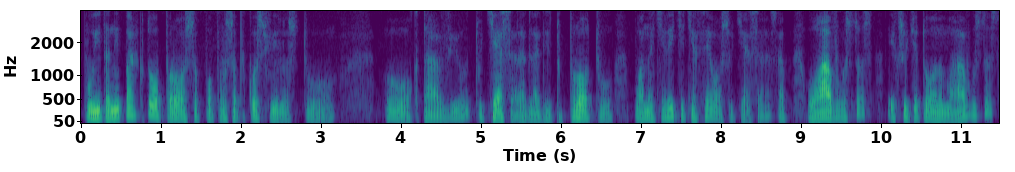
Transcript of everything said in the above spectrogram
που ήταν υπαρκτό πρόσωπο, προσωπικός φίλος του ο Οκτάβιο, του Κέσσαρα δηλαδή, του πρώτου που ανακηρύχθηκε και Θεός ο Κέσσαρας, ο Αύγουστος, εξού και το όνομα Αύγουστος.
